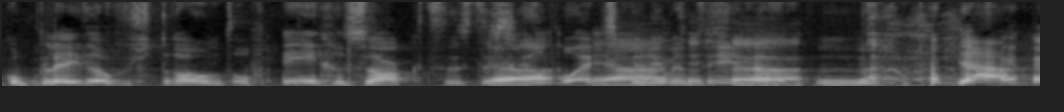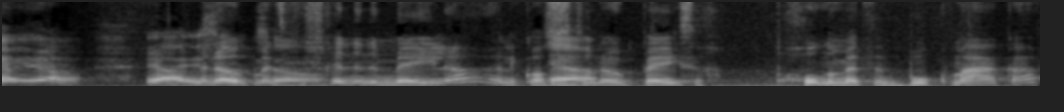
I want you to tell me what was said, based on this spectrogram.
compleet overstroomd of ingezakt. Dus het is Ja, heel veel experimenteren. het is, Ja, eh, ja, ja, is en ook met zo. verschillende mailen. En ik was toen ook bezig, begonnen met een boek maken.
